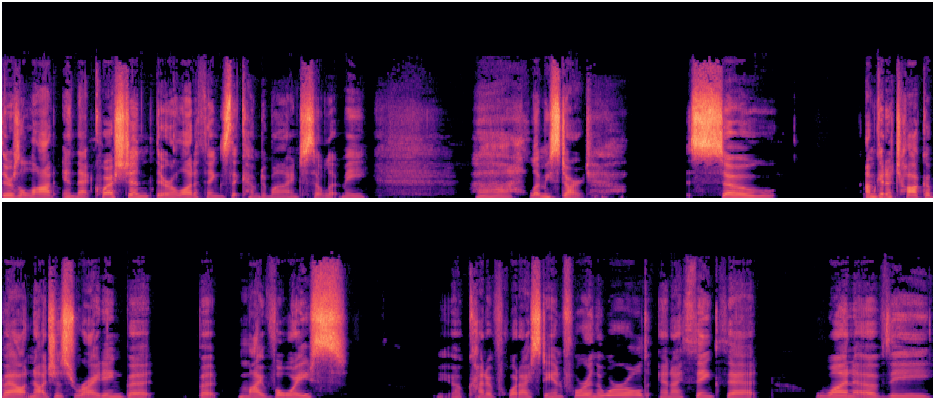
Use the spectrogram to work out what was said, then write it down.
there's a lot in that question. There are a lot of things that come to mind. So let me ah, let me start. So I'm going to talk about not just writing, but but my voice you know, kind of what I stand for in the world. And I think that one of the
